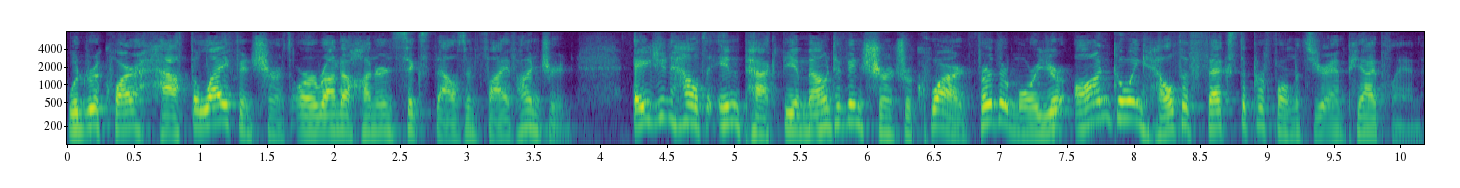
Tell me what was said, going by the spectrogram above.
would require half the life insurance, or around $106,500. Agent health impact the amount of insurance required. Furthermore, your ongoing health affects the performance of your MPI plan.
